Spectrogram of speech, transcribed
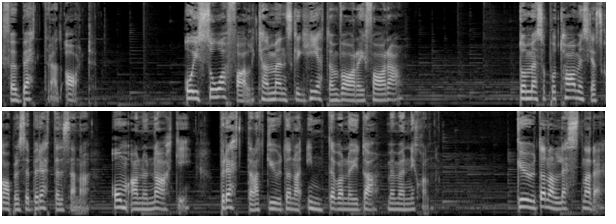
förbättrad art. Och i så fall kan mänskligheten vara i fara. De mesopotamiska skapelseberättelserna om Anunnaki berättar att gudarna inte var nöjda med människan. Gudarna ledsnade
